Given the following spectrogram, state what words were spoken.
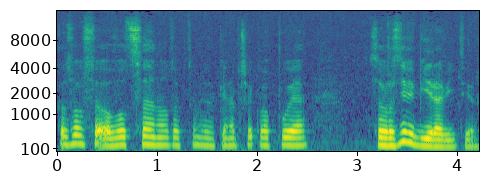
Zkazilo se ovoce, no tak to mě taky nepřekvapuje. Jsou hrozně vybíravý, ty.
